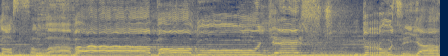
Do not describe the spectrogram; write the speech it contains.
Но слава Богу есть друзья.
